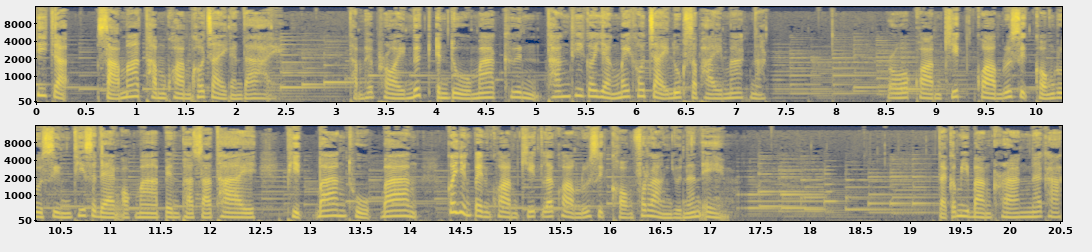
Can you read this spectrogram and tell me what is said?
ที่จะสามารถทำความเข้าใจกันได้ทำให้พลอยนึกเอ็นดูมากขึ้น ทั้งที่ก็ยังไม่เข้าใจลูกสะพ้ยมากนัก เพราะว่าความคิดความรู้สึกของลูซินที่แสดงออกมาเป็นภาษาไทย ผิดบ้างถูกบ้าง ก็ยังเป็นความคิดและความรู้สึกของฝรั่งอยู่นั่นเอง แต่ก็มีบางครั้งนะคะ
